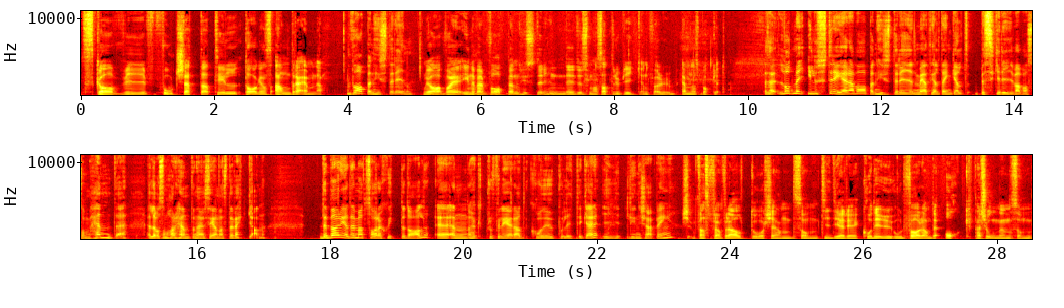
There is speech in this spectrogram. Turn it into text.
Ska vi fortsätta till dagens andra ämne? Vapenhysterin. Ja, vad är- innebär vapenhysterin? Det är du som har satt rubriken för ämnesblocket. Så här, låt mig illustrera vapenhysterin med att helt enkelt beskriva vad som hände. Eller vad som har hänt den här senaste veckan. Det började med att Sara Skyttedal, eh, en högt profilerad KDU-politiker i Linköping, Fast framförallt då känd som tidigare KDU-ordförande och personen som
